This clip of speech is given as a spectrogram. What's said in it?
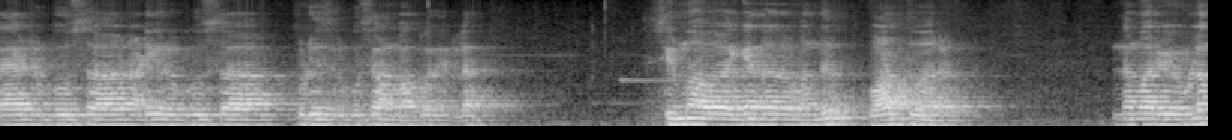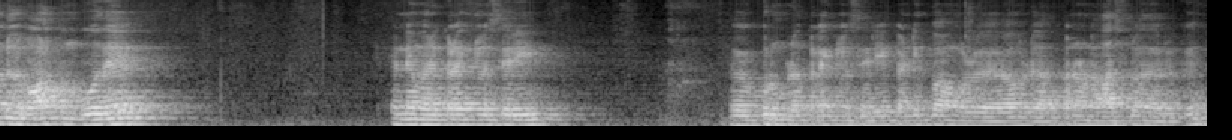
டைரக்டர் புதுசாக நடிகர் புதுசாக ப்ரொடியூசர் புதுசாக பார்க்குறது இல்லை. சினிமாவை எங்கேயாவது வந்து வாழ்த்துவார். இந்த மாதிரி உள்ளங்கள் வாழ்த்தும் போதே என்ன மாதிரி கலைஞர்களும் சரி குறும்பட கலைஞர்களும் சரி கண்டிப்பாக அவங்களோட அவரோட அப்பனோட ஆசீர்வாதம் இருக்குது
